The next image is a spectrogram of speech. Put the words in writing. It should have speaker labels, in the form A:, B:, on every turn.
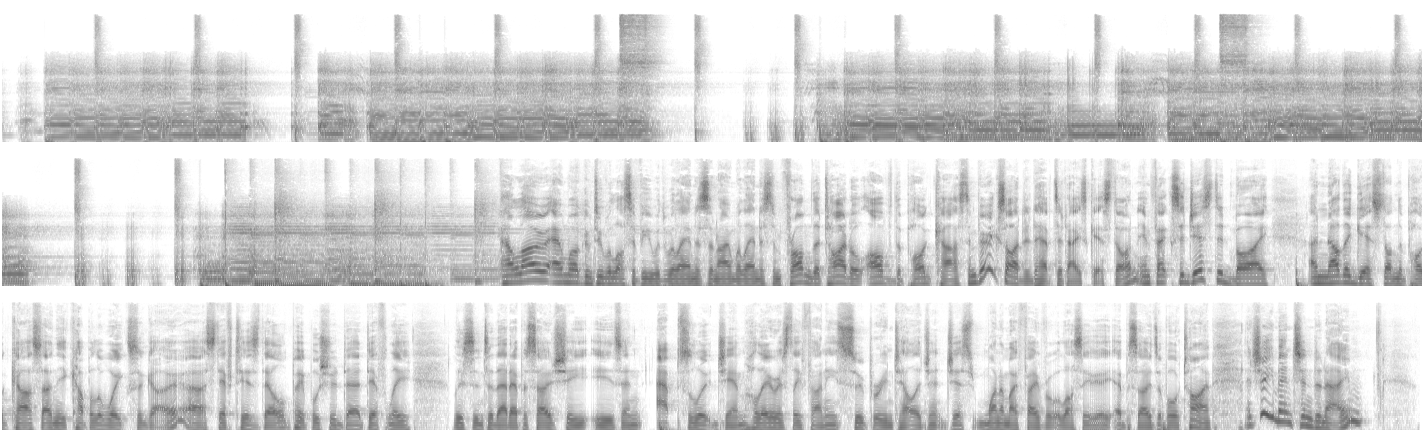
A: Thank you. Hello and welcome to Philosophy with Will Anderson. I'm Will Anderson from the title of the podcast. I'm very excited to have today's guest on. In fact, suggested by another guest on the podcast only a couple of weeks ago, uh, Steph Tisdell. People should uh, definitely listen to that episode. She is an absolute gem, hilariously funny, super intelligent, just one of my favorite philosophy episodes of all time. And she mentioned a name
